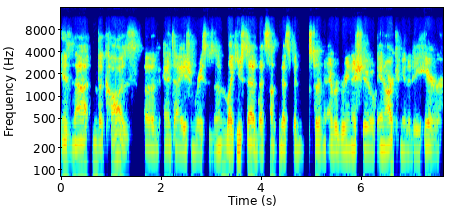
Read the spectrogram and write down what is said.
is not the cause of anti-Asian racism. Like you said, that's something that's been sort of an evergreen issue in our community here.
